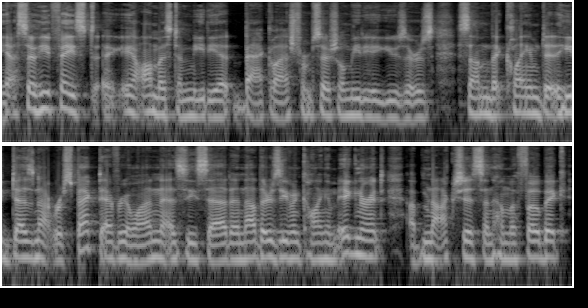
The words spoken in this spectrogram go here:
Yeah, so he faced uh, you know, almost immediate backlash from social media users, some that claimed that he does not respect everyone, as he said, and others even calling him ignorant, obnoxious, and homophobic.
